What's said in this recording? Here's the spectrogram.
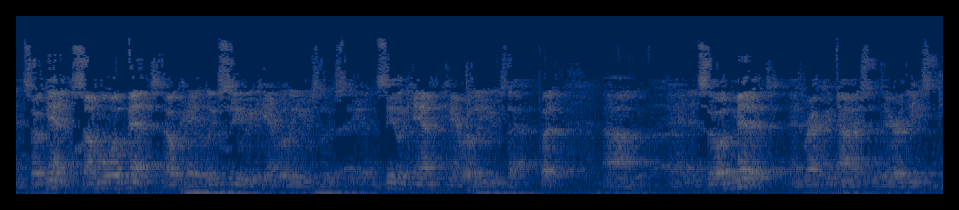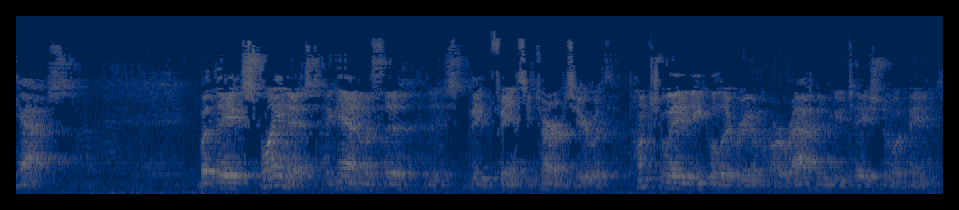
And so again, some will admit, okay, Lucy, we can't really use Lucy, and coelacanth can't really use that. But um, and, and so admit it and recognize that there are these gaps. But they explain it again with the, these big fancy terms here with punctuated equilibrium or rapid mutational advance.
